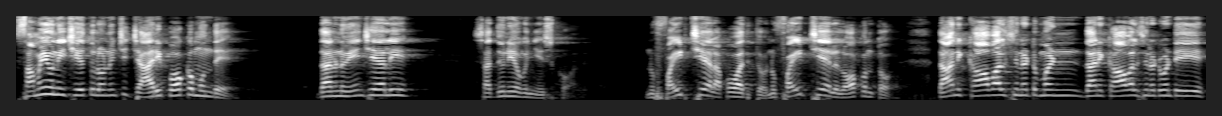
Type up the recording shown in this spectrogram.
సమయం నీ చేతిలో నుంచి జారిపోకముందే. దాన్ని నువ్వేం చేయాలి? సద్వినియోగం చేసుకోవాలి. నువ్వు ఫైట్ చేయాలి అపవాదితో. నువ్వు ఫైట్ చేయాలి లోకంతో. దానికి కావాల్సినటువంటి దానికి కావాల్సినటువంటి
